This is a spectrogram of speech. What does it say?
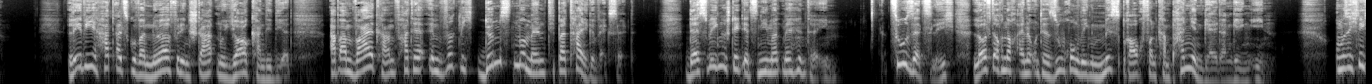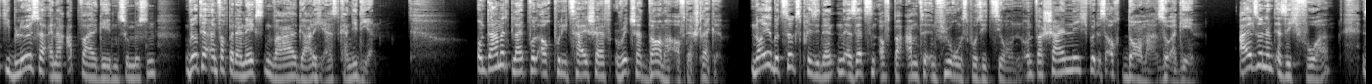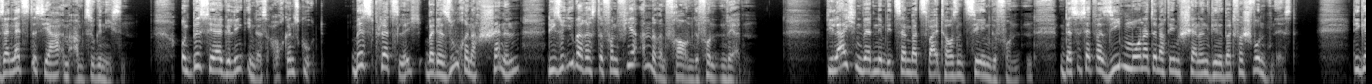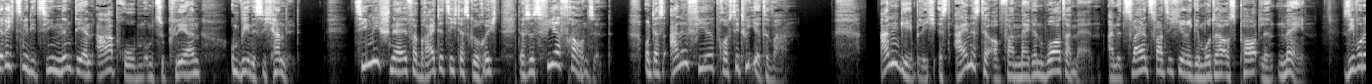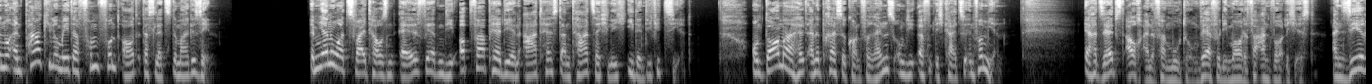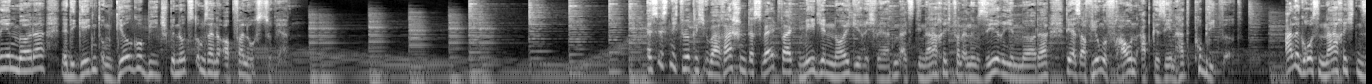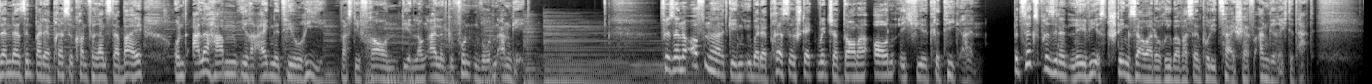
Levy hat als Gouverneur für den Staat New York kandidiert, aber am Wahlkampf hat er im wirklich dümmsten Moment die Partei gewechselt. Deswegen steht jetzt niemand mehr hinter ihm. Zusätzlich läuft auch noch eine Untersuchung wegen Missbrauch von Kampagnengeldern gegen ihn. Um sich nicht die Blöße einer Abwahl geben zu müssen, wird er einfach bei der nächsten Wahl gar nicht erst kandidieren. Und damit bleibt wohl auch Polizeichef Richard Dormer auf der Strecke. Neue Bezirkspräsidenten ersetzen oft Beamte in Führungspositionen und wahrscheinlich wird es auch Dormer so ergehen. Also nimmt er sich vor, sein letztes Jahr im Amt zu genießen. Und bisher gelingt ihm das auch ganz gut. Bis plötzlich bei der Suche nach Shannon diese Überreste von vier anderen Frauen gefunden werden. Die Leichen werden im Dezember 2010 gefunden. Das ist etwa sieben Monate nachdem Shannon Gilbert verschwunden ist. Die Gerichtsmedizin nimmt DNA-Proben, um zu klären, um wen es sich handelt. Ziemlich schnell verbreitet sich das Gerücht, dass es vier Frauen sind und dass alle vier Prostituierte waren. Angeblich ist eines der Opfer Megan Waterman, eine 22-jährige Mutter aus Portland, Maine. Sie wurde nur ein paar Kilometer vom Fundort das letzte Mal gesehen. Im Januar 2011 werden die Opfer per DNA-Test dann tatsächlich identifiziert. Und Dormer hält eine Pressekonferenz, um die Öffentlichkeit zu informieren. Er hat selbst auch eine Vermutung, wer für die Morde verantwortlich ist. Ein Serienmörder, der die Gegend um Gilgo Beach benutzt, um seine Opfer loszuwerden. Es ist nicht wirklich überraschend, dass weltweit Medien neugierig werden, als die Nachricht von einem Serienmörder, der es auf junge Frauen abgesehen hat, publik wird. Alle großen Nachrichtensender sind bei der Pressekonferenz dabei und alle haben ihre eigene Theorie, was die Frauen, die in Long Island gefunden wurden, angeht. Für seine Offenheit gegenüber der Presse steckt Richard Dormer ordentlich viel Kritik ein. Bezirkspräsident Levy ist stinksauer darüber, was sein Polizeichef angerichtet hat.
